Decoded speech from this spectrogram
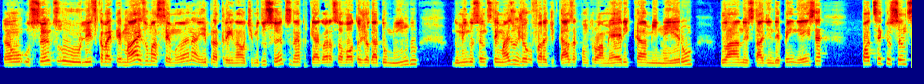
Então, o Santos, o Lisca vai ter mais uma semana aí para treinar o time do Santos, né? Porque agora só volta a jogar domingo. Domingo o Santos tem mais um jogo fora de casa contra o América Mineiro, lá no Estádio Independência. Pode ser que o Santos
